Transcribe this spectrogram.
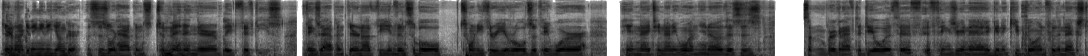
They're Yeah, not getting any younger. This is what happens to men in their late 50s. Things happen. They're not the invincible 23 year olds that they were in 1991. You know, this is something we're going to have to deal with if, if things are going to going to keep going for the next,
